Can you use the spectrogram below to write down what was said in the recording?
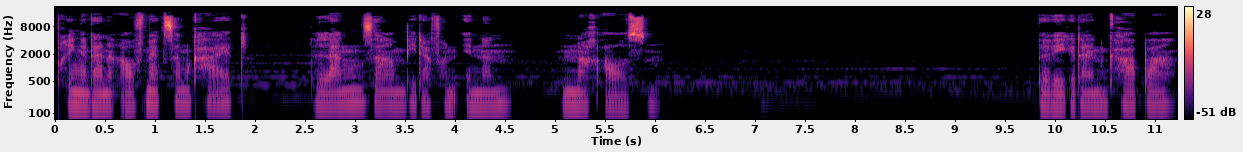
Bringe deine Aufmerksamkeit langsam wieder von innen nach außen. Bewege deinen Körper,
